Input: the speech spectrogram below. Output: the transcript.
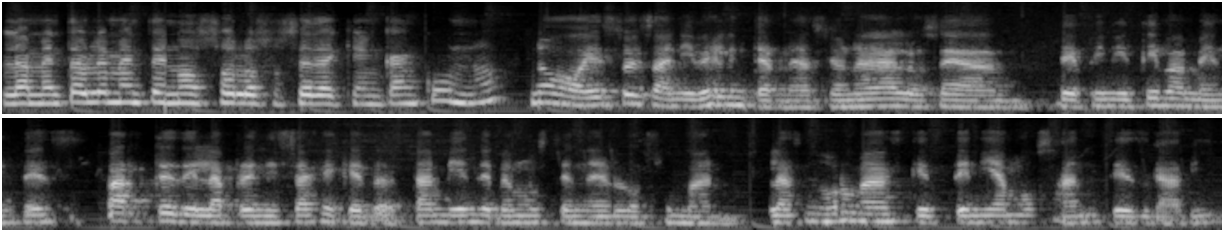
lamentablemente no solo sucede aquí en Cancún, ¿no? No, eso es a nivel internacional, o sea, definitivamente es parte del aprendizaje que también debemos tener los humanos. Las normas que teníamos antes, Gaby,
